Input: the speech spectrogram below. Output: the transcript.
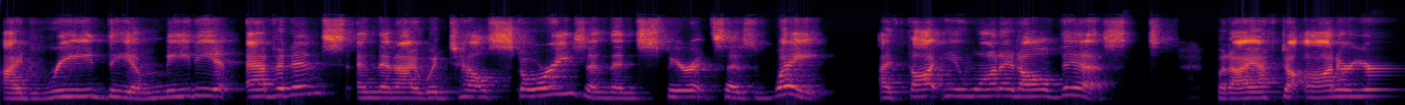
I'd read the immediate evidence and then I would tell stories. And then spirit says, wait, I thought you wanted all this, but I have to honor your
